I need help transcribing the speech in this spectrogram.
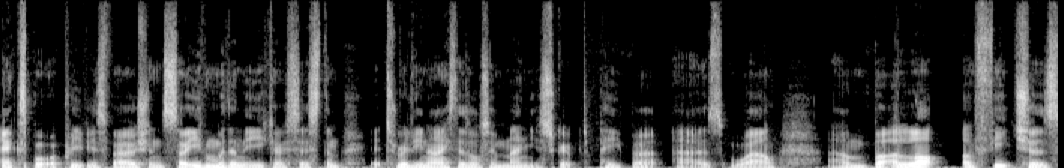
export a previous version. So even within the ecosystem, it's really nice. There's also manuscript paper as well. Um, but a lot of features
